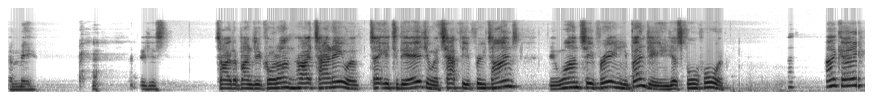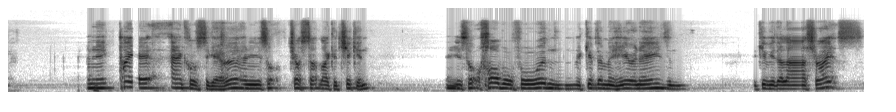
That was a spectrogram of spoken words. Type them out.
and me. they just tie the bungee cord on. Right, Tony, we'll take you to the edge and we'll tap you three times. And one, two, three, and you bungee and you just fall forward. Okay. and they tie your ankles together, and you sort of trussed up like a chicken, and you sort of hobble forward, and they give them a hearing aids, and they give you the last rites.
